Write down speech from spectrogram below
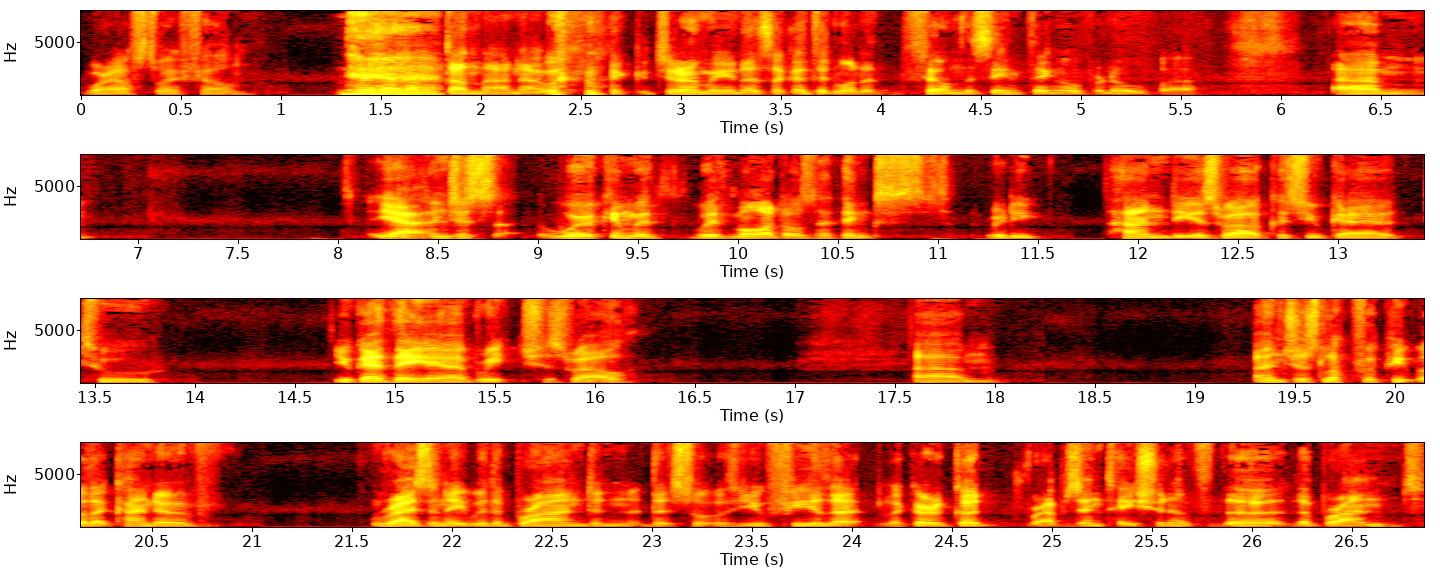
"What else do I film?" I've done that now. like, do you know what I mean? I was like, I didn't want to film the same thing over and over. Um, yeah, and just working with with models, I think's really handy as well because you get to you get their reach as well. Um, and just look for people that kind of resonate with the brand and that sort of you feel that like are a good representation of the the brand.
